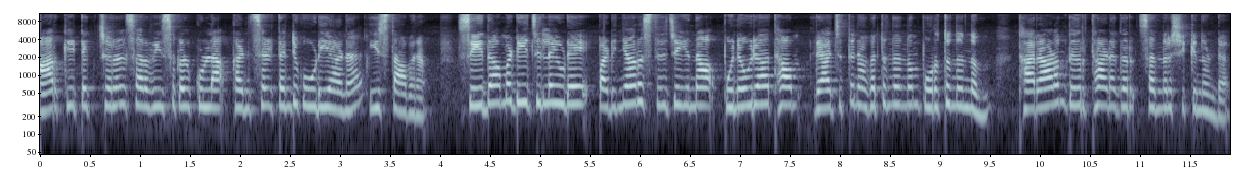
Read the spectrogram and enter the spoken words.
ആർക്കിടെക്ചറൽ സർവീസുകൾക്കുള്ള കൺസൾട്ടന്റ് കൂടിയാണ് ഈ സ്ഥാപനം. സീതാമഠി ജില്ലയുടെ പടിഞ്ഞാറ് സ്ഥിതി ചെയ്യുന്ന പുനൗരാധാം രാജ്യത്തിനകത്തു നിന്നും പുറത്തുനിന്നും ധാരാളം തീർത്ഥാടകർ സന്ദർശിക്കുന്നുണ്ട്.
